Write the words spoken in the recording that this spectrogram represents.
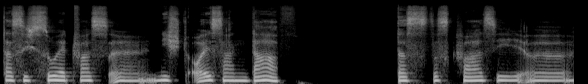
dass ich so etwas äh, nicht äußern darf. Dass das quasi, äh,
